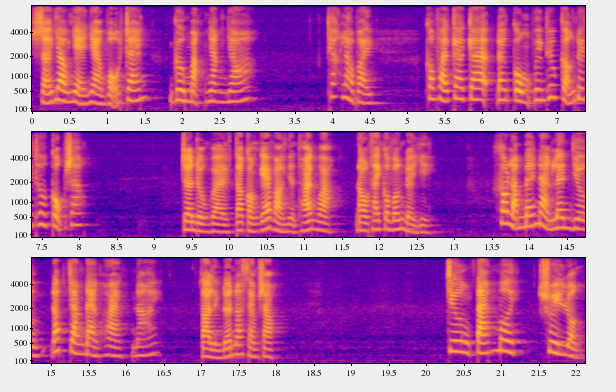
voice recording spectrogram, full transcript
Sở giao nhẹ nhàng vỗ trán gương mặt nhăn nhó. Chắc là vậy. Không phải ca ca đang cùng viên thiếu cẩn đi thư cục sao? Trên đường về ta còn ghé vào nhìn thoáng qua đâu thấy có vấn đề gì. Khâu lẩm bế nàng lên giường đắp chăn đàng hoàng nói. Ta liền đến đó xem sao. Chương 80 suy luận.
